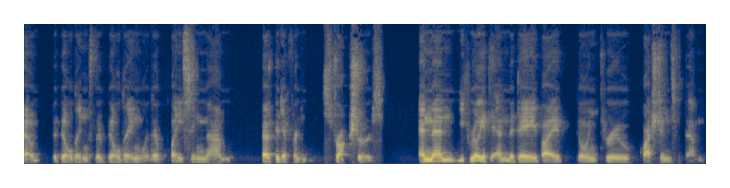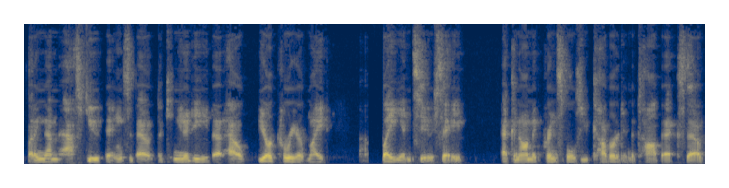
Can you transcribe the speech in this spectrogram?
about the buildings they're building, where they're placing them, about the different structures. And then you can really get to end the day by going through questions with them, letting them ask you things about the community, about how your career might uh, play into, say, economic principles you covered in the topic. So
